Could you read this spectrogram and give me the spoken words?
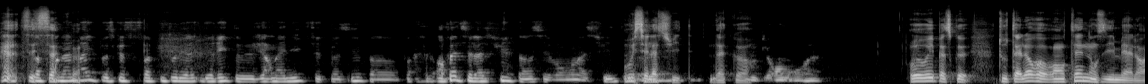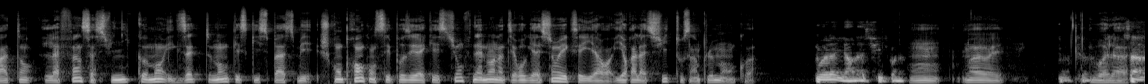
c'est ça. En Allemagne, parce que ce sera plutôt des, rites euh, germaniques cette fois-ci. en fait, c'est la suite. Hein, c'est vraiment la suite. Oui, c'est la euh, suite. D'accord. Oui, oui, parce que tout à l'heure, hors antenne, on se dit, mais alors attends, la fin, ça se finit comment exactement? Qu'est-ce qui se passe? Mais je comprends qu'on s'est posé la question, finalement, l'interrogation est qu'il y, y, aura la suite, tout simplement, quoi. Voilà, il y aura la suite, voilà. Mmh. Ouais, ouais. Euh, voilà. Ça,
